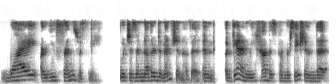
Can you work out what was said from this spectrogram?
why are you friends with me? Which is another dimension of it. And again, we had this conversation that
